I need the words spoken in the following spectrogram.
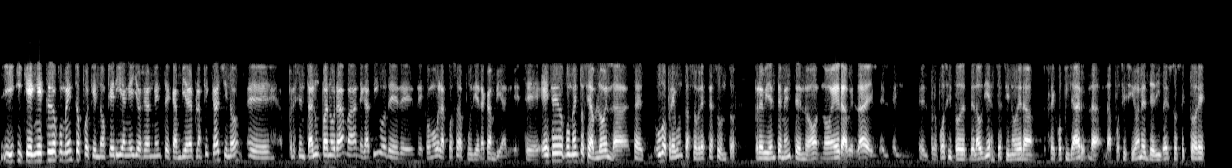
y, y, que en este documento, porque no querían ellos realmente cambiar el plan fiscal, sino eh, presentar un panorama negativo de, cómo la cosa pudiera cambiar. Este, ese documento se habló en la, o sea, hubo preguntas sobre este asunto, pero evidentemente no no era verdad el, el, el, propósito de la audiencia, sino era recopilar las posiciones de diversos sectores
